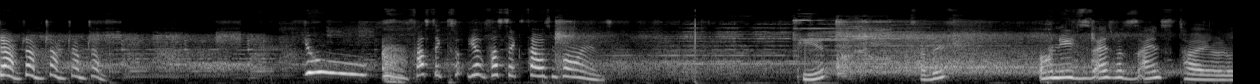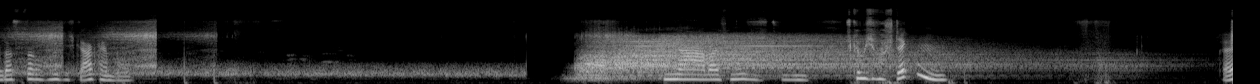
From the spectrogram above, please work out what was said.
Jump, jump, jump, jump, jump. Juhu! Fast, ja, fast 6000 Coins. Okay. Was habe ich? Oh nee, dieses 1 vs 1 Teil. Und das ist doch wirklich gar kein Bock. Na, aber ich muss es tun. Ich kann mich verstecken. Geil.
